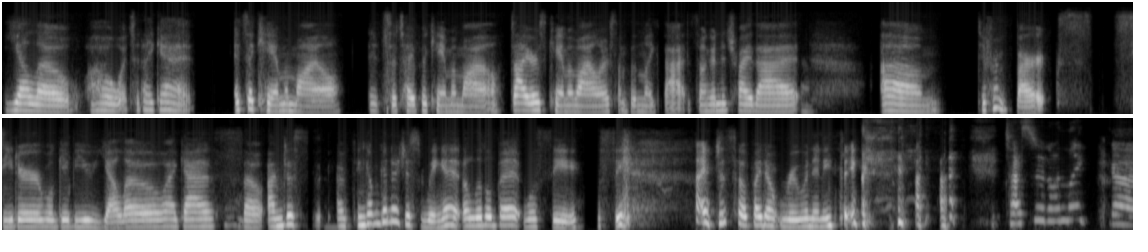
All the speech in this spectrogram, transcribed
Yellow. Oh, what did I get? It's a chamomile. It's a type of chamomile, Dyer's chamomile or something like that. So I'm going to try that. Um, different barks. Cedar will give you yellow, I guess. So I'm just, I think I'm going to just wing it a little bit. We'll see. We'll see. I just hope I don't ruin anything. Test it on like uh,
